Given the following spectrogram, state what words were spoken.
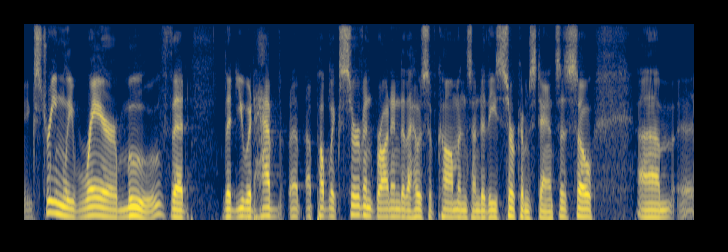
extremely rare move that that you would have a, a, public servant brought into the House of Commons under these circumstances. So, um, uh,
